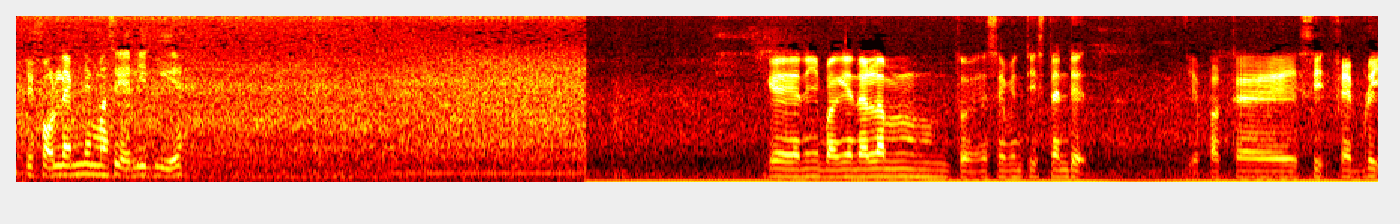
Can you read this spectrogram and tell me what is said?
Tapi fog lamp ni masih LED eh Okay, ni bahagian dalam untuk S70 standard. Dia pakai seat fabric.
